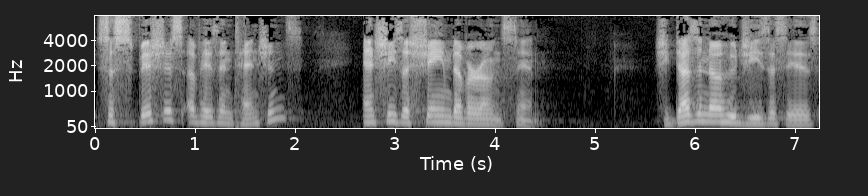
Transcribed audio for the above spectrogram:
suspicious of his intentions. And she's ashamed of her own sin. She doesn't know who Jesus is,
